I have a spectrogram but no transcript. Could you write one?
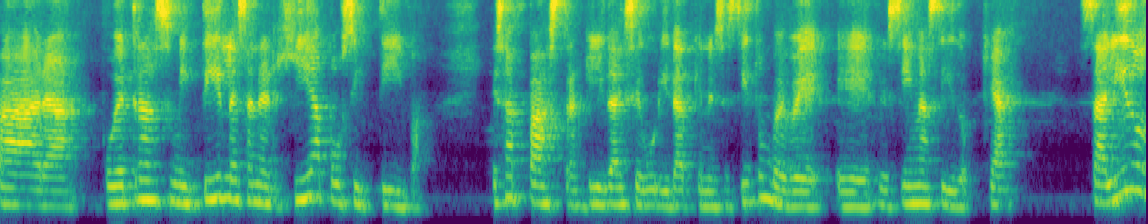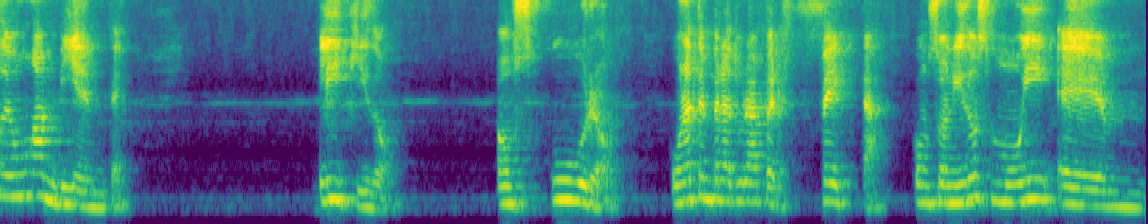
para poder transmitirle esa energía positiva, esa paz, tranquilidad y seguridad que necesita un bebé eh, recién nacido, que ha salido de un ambiente líquido, oscuro, con una temperatura perfecta, con sonidos muy, em,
